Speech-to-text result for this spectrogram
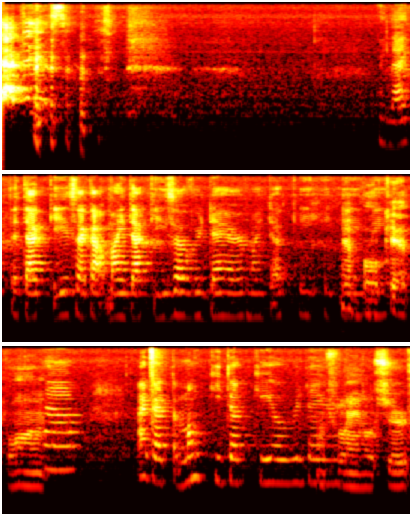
duckies! We like the duckies. I got my duckies over there. My ducky he gave ball me. cap on. Yeah. I got the monkey ducky over A there. flannel shirt.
